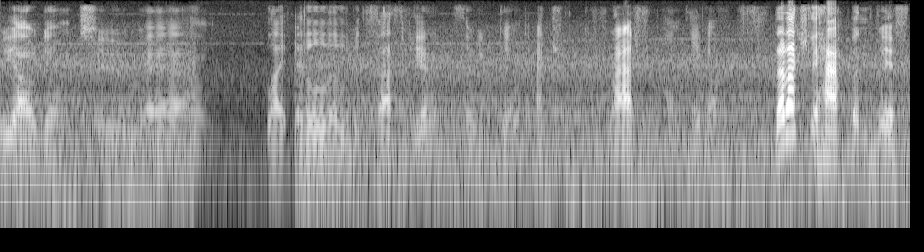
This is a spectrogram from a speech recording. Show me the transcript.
We are going to uh, fly it a little bit faster here, so we don't actually crash on takeoff. That actually happened with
